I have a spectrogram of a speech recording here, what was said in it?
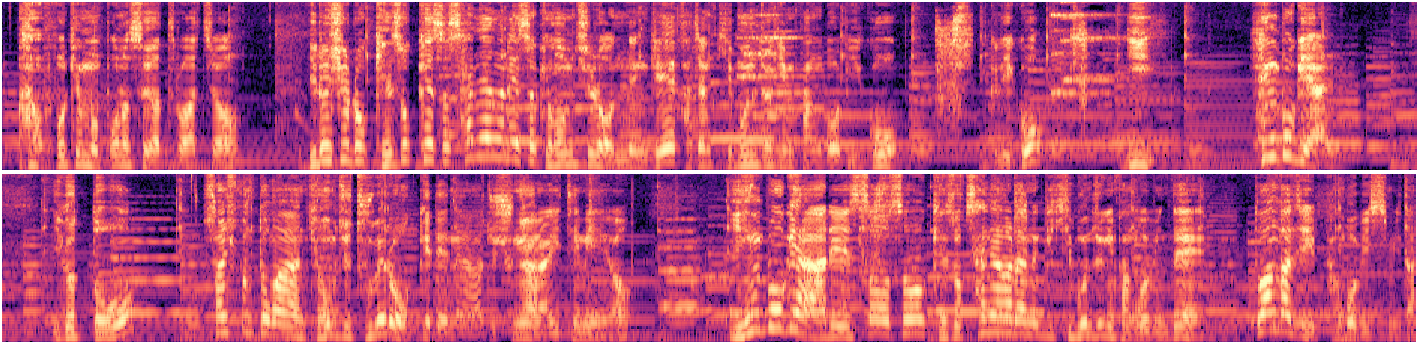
포켓몬 보너스가 들어왔죠. 이런 식으로 계속해서 사냥을 해서 경험치를 얻는 게 가장 기본적인 방법이고 그리고 이 행복의 알 이것도 30분 동안 경험치 두 배로 얻게 되는 아주 중요한 아이템이에요. 이 행복의 알을 써서 계속 사냥을 하는 게 기본적인 방법인데 또 한 가지 방법이 있습니다.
